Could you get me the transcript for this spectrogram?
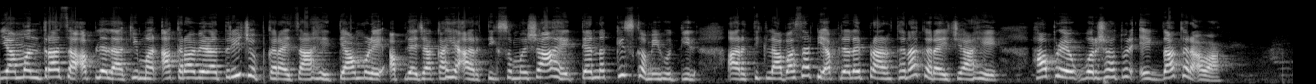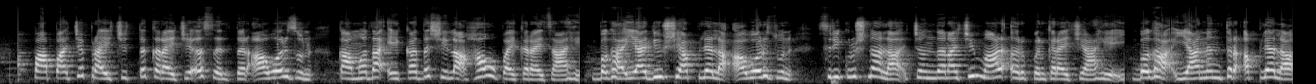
या मंत्राचा आपल्याला किमान अकरा वेळा तरी जप करायचा आहे. त्यामुळे आपल्या ज्या काही आर्थिक समस्या आहेत त्या नक्कीच कमी होतील. आर्थिक लाभासाठी आपल्याला प्रार्थना करायची आहे. हा प्रयोग वर्षातून एकदा करावा. पापाचे प्रायचित्त करायचे असेल तर आवर्जून कामदा एकादशीला हा उपाय करायचा आहे. बघा या दिवशी आपल्याला आवर्जून श्रीकृष्णाला चंदनाची माळ अर्पण करायची आहे. बघा यानंतर आपल्याला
